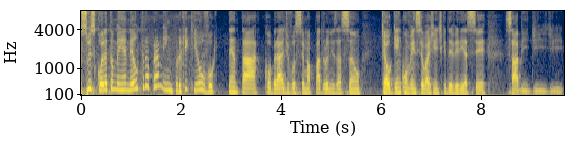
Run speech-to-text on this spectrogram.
sua escolha também é neutra para mim. Por que, que eu vou tentar cobrar de você uma padronização que alguém convenceu a gente que deveria ser, sabe, de, de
